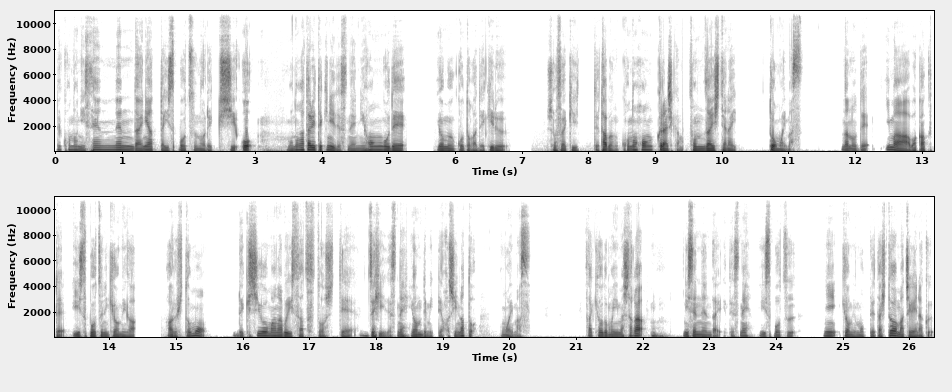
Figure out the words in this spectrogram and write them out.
で、この2000年代にあった e スポーツの歴史を物語的にですね、日本語で読むことができる書籍って多分この本くらいしか存在してないと思います。なので、今若くて e スポーツに興味がある人も歴史を学ぶ一冊としてぜひですね、読んでみてほしいなと思います。先ほども言いましたが、2000年代ですね、e スポーツに興味持っていた人は間違いなく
